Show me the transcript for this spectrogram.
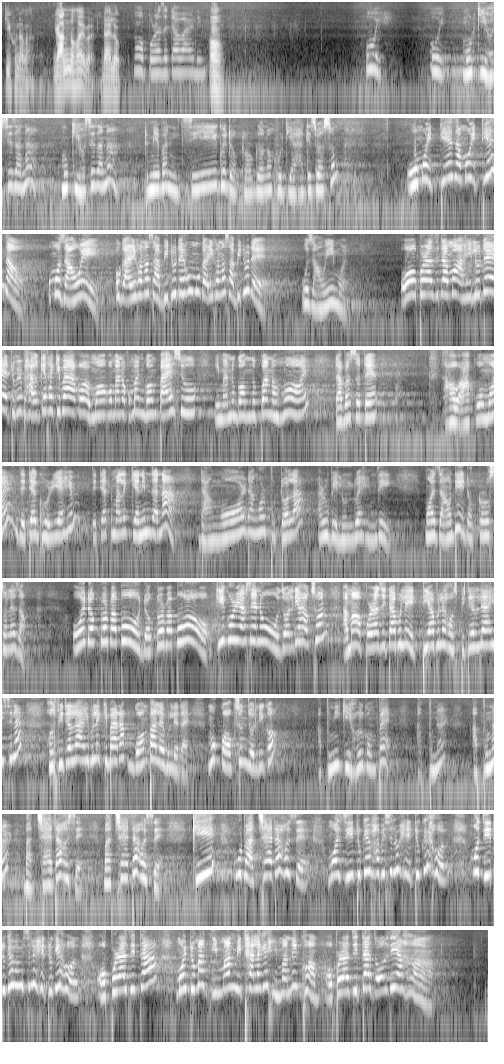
কি শুনাবা? গান নহয় এবাৰ ডাইলগ মই অপৰাজিতা বাৰ দিম। অঁ। ঐ ঐ মোৰ কি হৈছে জানা? মোৰ কি হৈছে জানা? তুমি এবাৰ নিজেই গৈ ডক্তৰজনক সুধি আহাগৈ যোৱাচোন। অ' মই এতিয়াই যাওঁ মই এতিয়াই যাওঁ। অ' মই যাওঁৱেই। অ' গাড়ীখনৰ চাবিটো দে মোৰ গাড়ীখনৰ চাবিটো দে। অ' যাওঁৱেই মই। অ' অপৰাজিতা মই আহিলোঁ দেই তুমি ভালকৈ থাকিবা আকৌ। মই অকণমান অকণমান গম পাইছোঁ। ইমানো গম নোপোৱা নহয়। তাৰপাছতে আৰু আকৌ মই যেতিয়া ঘূৰি আহিম তেতিয়া তোমালৈ কি আনিম জানা? ডাঙৰ ডাঙৰ পুতলা আৰু বেলুন লৈ আহিম দেই। মই যাওঁ দেই ডক্টৰৰ ওচৰলৈ যাওঁ। ঐ ডক্টৰ বাবু ডক্টৰ বাবু কি কৰি আছেনো? জল্দি আহকচোন। আমাৰ অপৰাজিতা বোলে এতিয়া বোলে হস্পিটেললৈ আহিছিলে। হস্পিটেললৈ আহি বোলে কিবা এটা গম পালে বোলে তাই। মোক কওকচোন জল্দি কওক আপুনি কি হ'ল গম পায়? আপোনাৰ আপোনাৰ বাচ্ছা এটা হৈছে বাচ্ছা এটা হৈছে। কি? মোৰ বাচ্ছা এটা হৈছে। মই যিটোকে ভাবিছিলোঁ সেইটোকে হ'ল। মই যিটোকে ভাবিছিলোঁ সেইটোকে হ'ল। অপৰাজিতা মই তোমাক যিমান মিঠাই লাগে সিমানেই খুৱাম। অপৰাজিতা জল্দি আহা।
